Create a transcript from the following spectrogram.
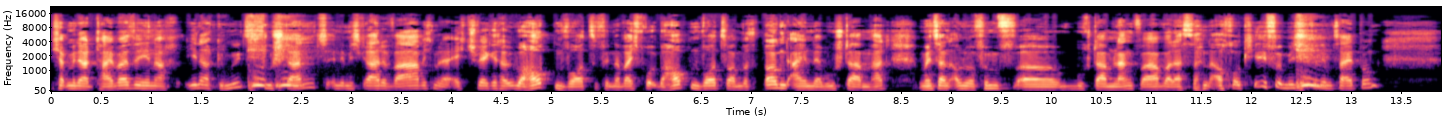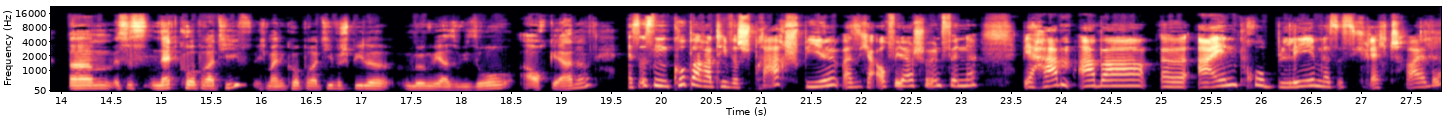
Ich habe mir da teilweise, je nach, je nach Gemütszustand, in dem ich gerade war, habe ich mir da echt schwer getan, überhaupt ein Wort zu finden. Da war ich froh, überhaupt ein Wort zu haben, was irgendeinen der Buchstaben hat. Und wenn es dann auch nur fünf äh, Buchstaben lang war, war das dann auch okay für mich zu dem Zeitpunkt. Ähm, es ist nett kooperativ. Ich meine, kooperative Spiele mögen wir ja sowieso auch gerne. Es ist ein kooperatives Sprachspiel, was ich ja auch wieder schön finde. Wir haben aber äh, ein Problem, das ist die Rechtschreibung.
